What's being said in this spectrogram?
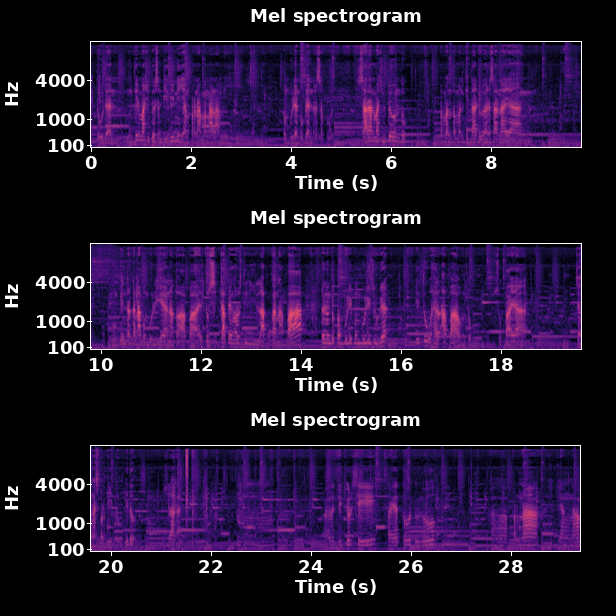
itu. Dan mungkin Mas Yudo sendiri nih yang pernah mengalami pembulian-pembulian tersebut. Saran Mas Yudo untuk teman-teman kita di luar sana yang mungkin terkena pembulian atau apa itu sikap yang harus dilakukan apa dan untuk pembuli-pembuli juga itu hal apa untuk supaya jangan seperti itu gitu. Silakan. Hmm, kalau jujur sih, saya tuh dulu eh, pernah yang na-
